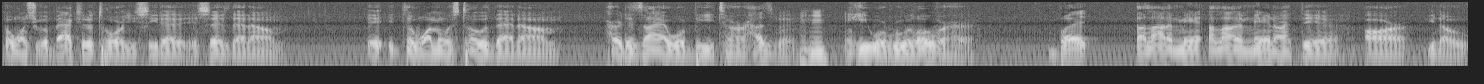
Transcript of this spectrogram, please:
But once you go back to the Torah, you see that it says that um, it, it- the woman was told that um, her desire will be to her husband, Mhm. and he will rule over her. But a lot of men, a lot of men out there are, you know,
